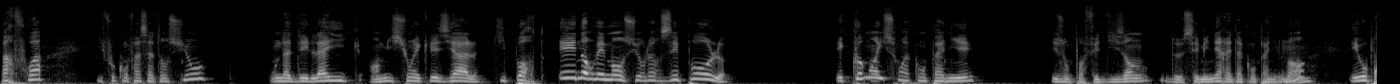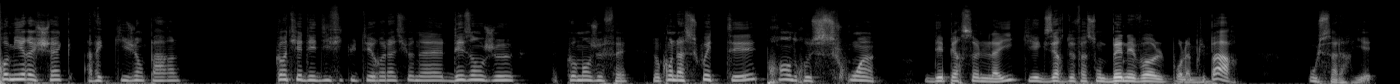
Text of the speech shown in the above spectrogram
parfois, il faut qu'on fasse attention, on a des laïcs en mission ecclésiale qui portent énormément sur leurs épaules. Et comment ils sont accompagnés? Ils n'ont pas fait dix ans de séminaire et d'accompagnement. Mhm. Et au premier échec, avec qui j'en parle? Quand il y a des difficultés relationnelles, des enjeux, comment je fais? Donc on a souhaité prendre soin des personnes laïques qui exercent de façon bénévole pour la Mhm. plupart, ou salariés,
